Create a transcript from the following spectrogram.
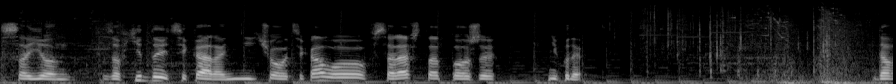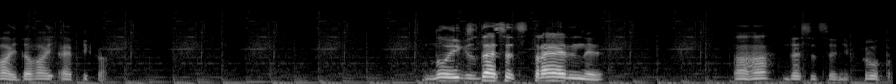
Сайон. За вхід дається кара, нічого цікавого, все решта теж нікуди. Давай, давай, епіка. Ну, X10 стрельни. Ага, 10 синіх, круто.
